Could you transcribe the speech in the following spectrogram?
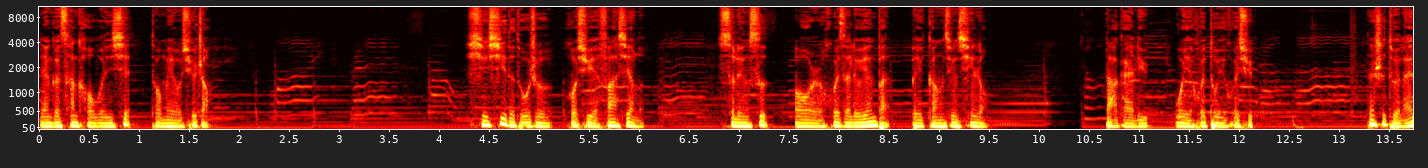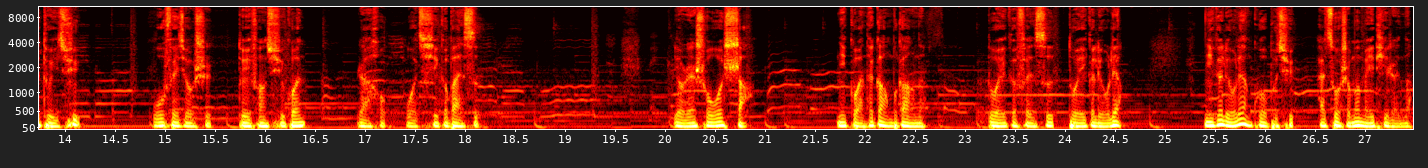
连个参考文献都没有去找。心细的读者或许也发现了，四零四偶尔会在留言板被杠精侵扰，大概率我也会怼回去，但是怼来怼去。无非就是对方取关，然后我气个半死。有人说我傻，你管他杠不杠呢？多一个粉丝，多一个流量，你跟流量过不去，还做什么媒体人呢？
